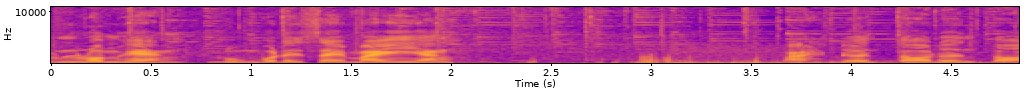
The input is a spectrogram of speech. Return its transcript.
มันล่มแห้งลุงบ่ได้ใส่ไม้ยัง ไปเดินต่อเดินต่อ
